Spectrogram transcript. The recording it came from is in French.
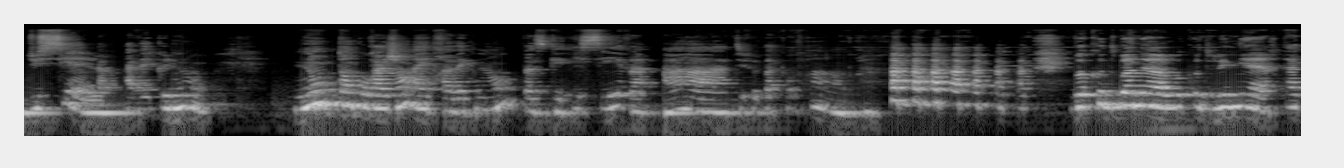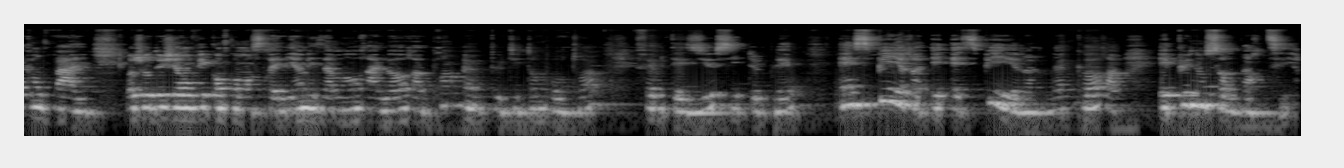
du ciel avec nous. Nous t'encourageons à être avec nous parce que ici, ah, tu ne peux pas comprendre. beaucoup de bonheur, beaucoup de lumière t'accompagne. Aujourd'hui, j'ai envie qu'on commence très bien, mes amours. Alors, prends un petit temps pour toi. Ferme tes yeux, s'il te plaît. Inspire et expire, d'accord? Et puis, nous sommes partis.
